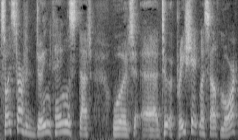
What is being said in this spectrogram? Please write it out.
So I started doing things that would uh, to appreciate myself more.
